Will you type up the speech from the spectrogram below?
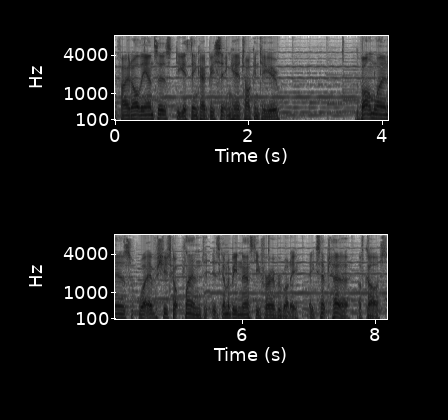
If I had all the answers, do you think I'd be sitting here talking to you? The bottom line is, whatever she's got planned, it's gonna be nasty for everybody, except her, of course.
